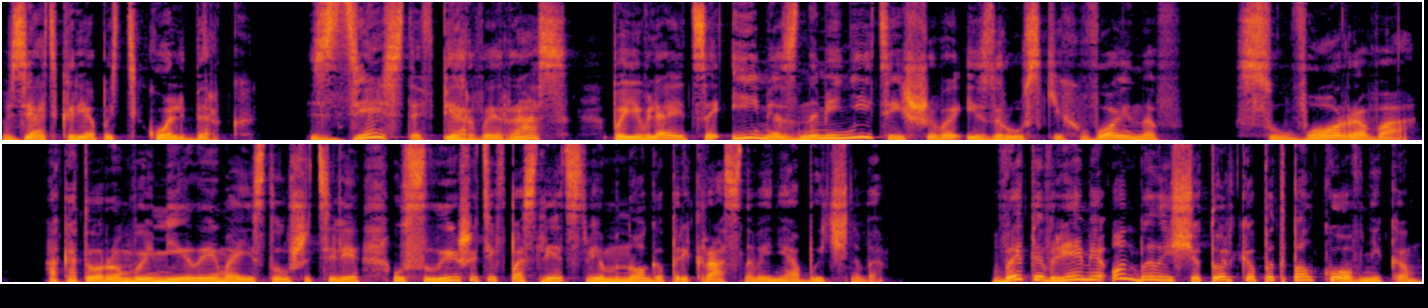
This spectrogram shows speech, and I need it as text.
взять крепость Кольберг. Здесь-то в первый раз появляется имя знаменитейшего из русских воинов Суворова, о котором вы, милые мои слушатели, услышите впоследствии много прекрасного и необычного. В это время он был еще только подполковником,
